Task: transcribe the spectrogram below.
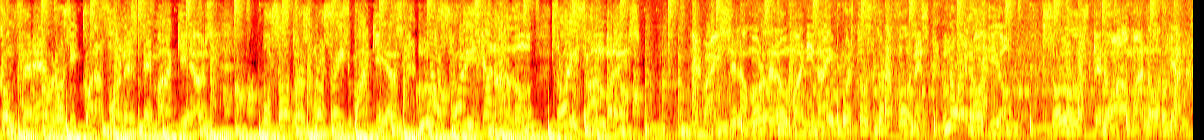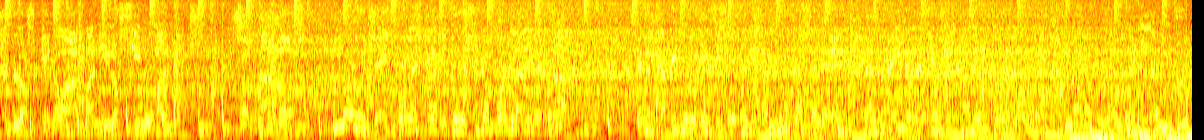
con cerebros y corazones de máquinas. Vosotros no sois máquinas, no sois ganado, sois hombres. Lleváis el amor de la humanidad en vuestros corazones, no el odio. Solo los que no aman odian, los que no aman y los inhumanos. Soldados, no luchéis por la esclavitud, sino por la libertad. En el capítulo 17 de San Lucas se lee, el reino de Dios está dentro del hombre, no de un hombre ni de un grupo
